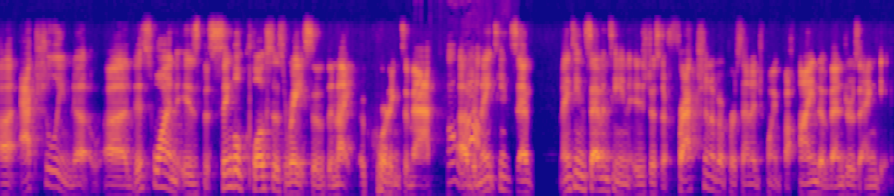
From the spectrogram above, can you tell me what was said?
Uh, actually, no. Uh, this one is the single closest race of the night, according to math. Oh, wow. but 1917 is just a fraction of a percentage point behind Avengers Endgame.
